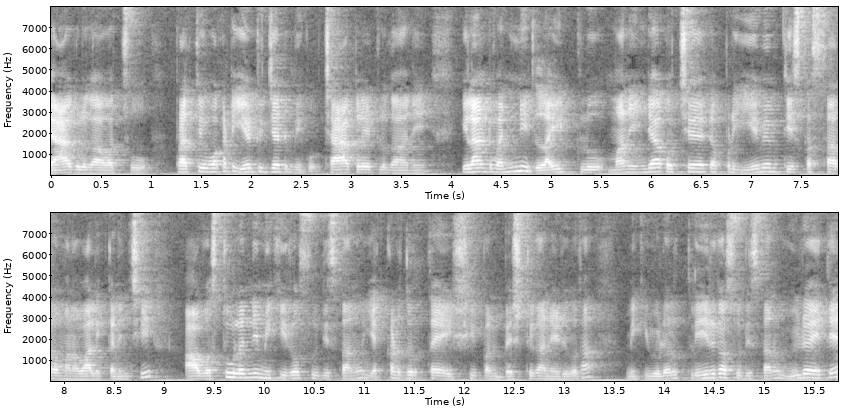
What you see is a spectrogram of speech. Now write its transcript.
బ్యాగులు కావచ్చు ప్రతి ఒక్కటి ఏ టు జెడ్ మీకు. చాక్లెట్లు కానీ ఇలాంటివన్నీ లైట్లు మన ఇండియాకు వచ్చేటప్పుడు ఏమేమి తీసుకొస్తారో మన వాళ్ళు ఇక్కడ నుంచి ఆ వస్తువులన్నీ మీకు ఈరోజు చూపిస్తాను. ఎక్కడ దొరుకుతాయి షీప్ అండ్ బెస్ట్గా అనేది కూడా మీకు ఈ వీడియోలో క్లియర్గా చూపిస్తాను. వీడియో అయితే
